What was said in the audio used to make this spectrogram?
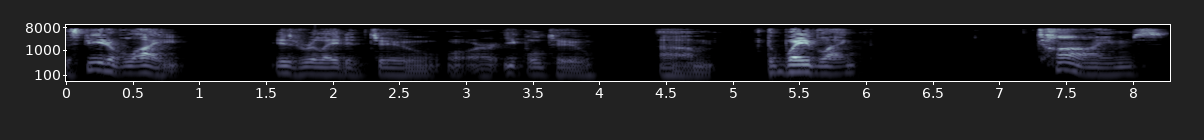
The speed of light is related to or equal to um, the wavelength times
